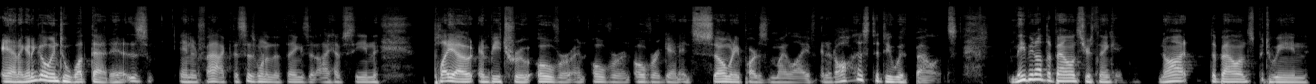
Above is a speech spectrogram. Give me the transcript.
And I'm going to go into what that is. And in fact, this is one of the things that I have seen play out and be true over and over and over again in so many parts of my life. And it all has to do with balance. Maybe not the balance you're thinking, not the balance between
